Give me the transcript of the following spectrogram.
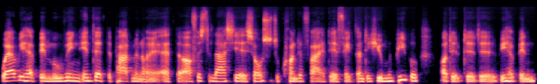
where we have been moving in that department or at the office the last year is also to quantify the effect on the human people. Or the, the, the we have been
